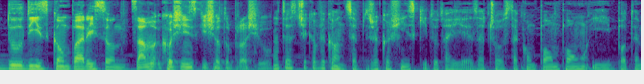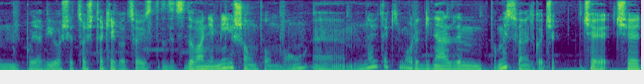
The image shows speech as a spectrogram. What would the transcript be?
do this comparison? Sam Kosiński się o to prosił. No to jest ciekawy koncept, że Kosiński tutaj zaczął z taką pompą i potem pojawiło się coś takiego, co jest zdecydowanie mniejszą pompą. No i takim oryginalnym pomysłem, tylko cie, cie, cie,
